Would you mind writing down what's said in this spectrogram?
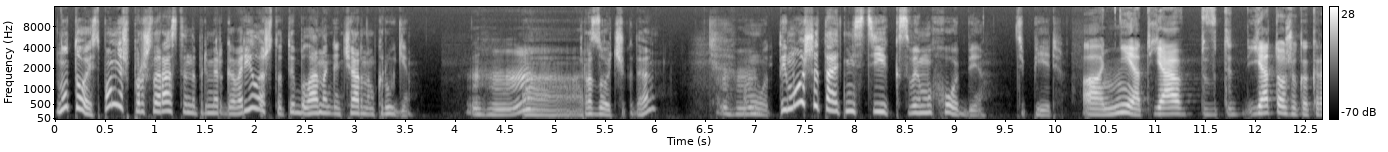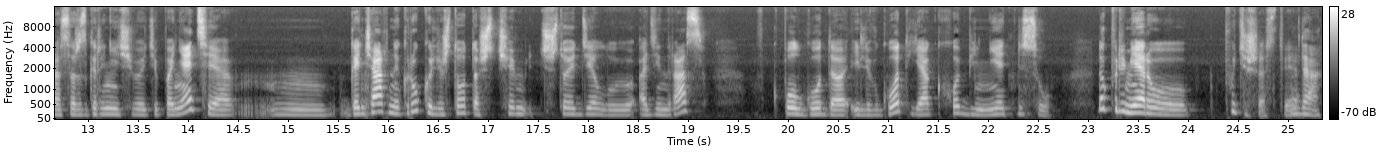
Ну, то есть, помнишь, в прошлый раз ты, например, говорила, что ты была на гончарном круге угу. а, разочек, да? Угу. Вот. Ты можешь это отнести к своему хобби теперь? А, нет, я, я тоже как раз разграничиваю эти понятия. Гончарный круг или что-то, чем, что я делаю один раз в полгода или в год, я к хобби не отнесу. Ну, к примеру, путешествия, да.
